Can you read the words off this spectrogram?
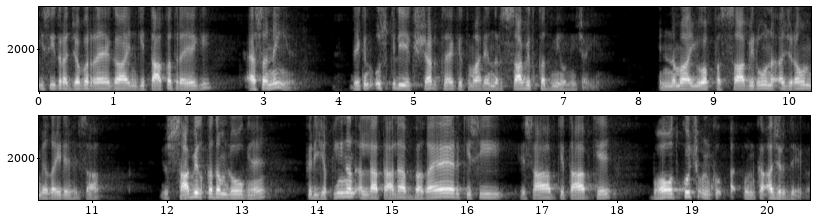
اسی طرح جبر رہے گا، ان کی طاقت رہے گی، ایسا نہیں ہے۔ لیکن اس کے لیے ایک شرط ہے کہ تمہارے اندر ثابت قدمی ہونی چاہیے۔ انما یوف صابرون اجرم بغیر حساب۔ جو ثابت قدم لوگ ہیں پھر یقیناً اللہ تعالیٰ بغیر کسی حساب کتاب کے بہت کچھ ان کو، ان کا اجر دے گا۔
